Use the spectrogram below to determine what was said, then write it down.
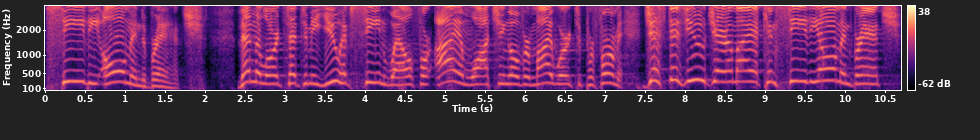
See the almond branch. Then the Lord said to me, You have seen well, for I am watching over my word to perform it. Just as you, Jeremiah, can see the almond branch,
